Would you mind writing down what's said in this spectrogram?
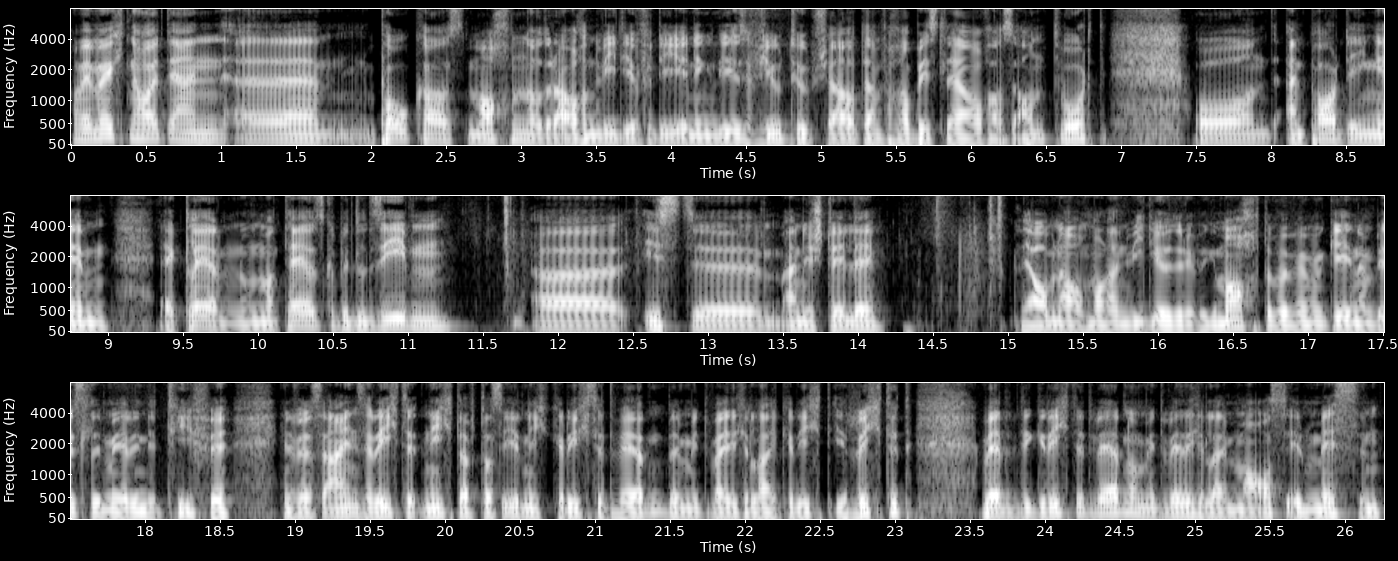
Und wir möchten heute einen äh, Podcast machen oder auch ein Video für diejenigen, die es auf YouTube schaut, einfach ein bisschen auch als Antwort und ein paar Dinge erklären. Und Matthäus Kapitel 7 äh, ist äh, eine Stelle, wir haben auch mal ein Video darüber gemacht, aber wir gehen ein bisschen mehr in die Tiefe. In Vers 1, richtet nicht, auf dass ihr nicht gerichtet werden, denn mit welcherlei Gericht ihr richtet, werdet ihr gerichtet werden und mit welcherlei Maß ihr messen,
